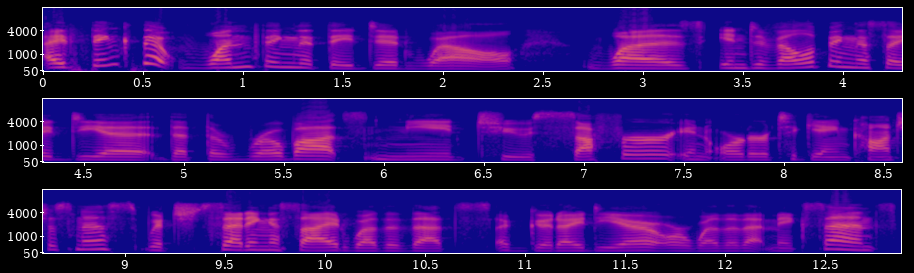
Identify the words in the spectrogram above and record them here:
i think that one thing that they did well was in developing this idea that the robots need to suffer in order to gain consciousness, which, setting aside whether that's a good idea or whether that makes sense,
